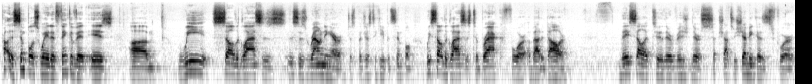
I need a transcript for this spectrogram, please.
probably the simplest way to think of it is um, we sell the glasses, this is rounding error, just, but just to keep it simple, we sell the glasses to BRAC for about a dollar. They sell it to their, vis- their sh- Shasthya Shebikas for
